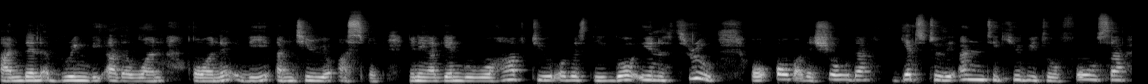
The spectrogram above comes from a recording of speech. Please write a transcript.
and then bring the other one on the anterior aspect. Meaning again we will have to obviously go in through or over the shoulder get to the antecubital fossa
